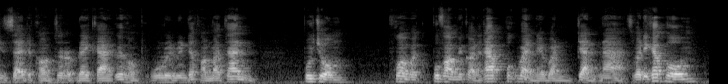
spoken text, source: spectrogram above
Inside.com สำหรับรายการกล้วยขอมกูรูในวินนี้ต้องขอมาท่าน ผู้ชมผู้ฟังไปก่อนนะครับพบกันในวันจันทร์หน้า สวัสดีครับผม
